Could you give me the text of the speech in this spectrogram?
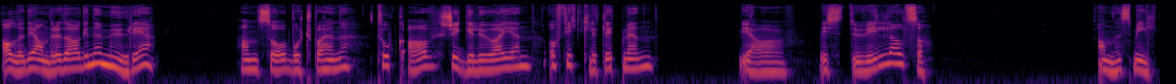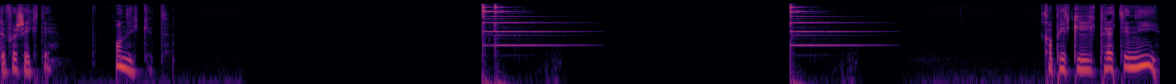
Alle de andre dagene murer jeg. Han så bort på henne, tok av skyggelua igjen og fiklet litt med den. Ja, hvis du vil, altså. Anne smilte forsiktig og nikket. Kapittel 39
